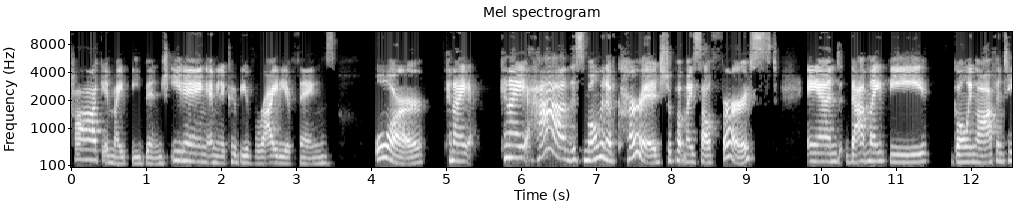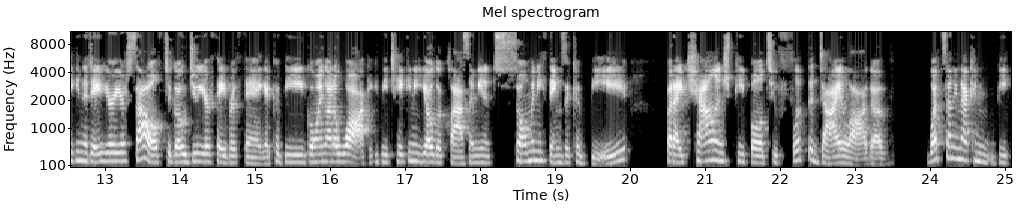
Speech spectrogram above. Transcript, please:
talk. It might be binge eating. I mean, it could be a variety of things. Or can I, can I have this moment of courage to put myself first? And that might be going off and taking the day here yourself to go do your favorite thing. It could be going on a walk. It could be taking a yoga class. I mean, it's so many things it could be. But I challenge people to flip the dialogue of what's something that can be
